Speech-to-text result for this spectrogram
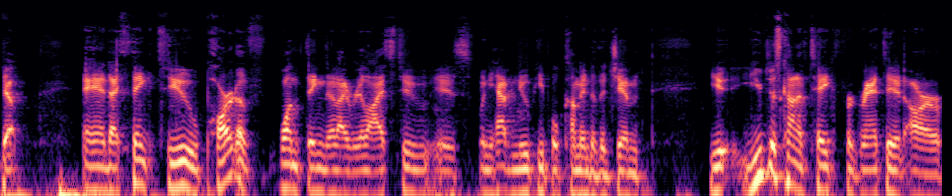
Yep. And I think too, part of one thing that I realized too is when you have new people come into the gym, you you just kind of take for granted our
